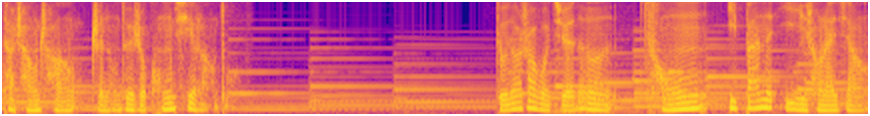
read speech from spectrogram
他常常只能对着空气朗读。读到这儿，我觉得。从一般的意义上来讲，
